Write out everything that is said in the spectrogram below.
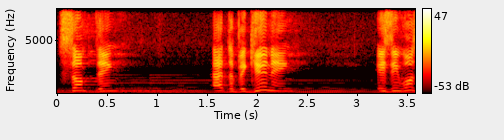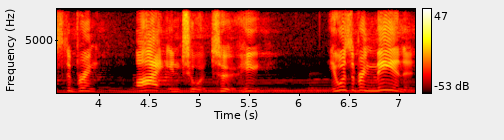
something at the beginning is he wants to bring I into it too. He, he wants to bring me in it.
